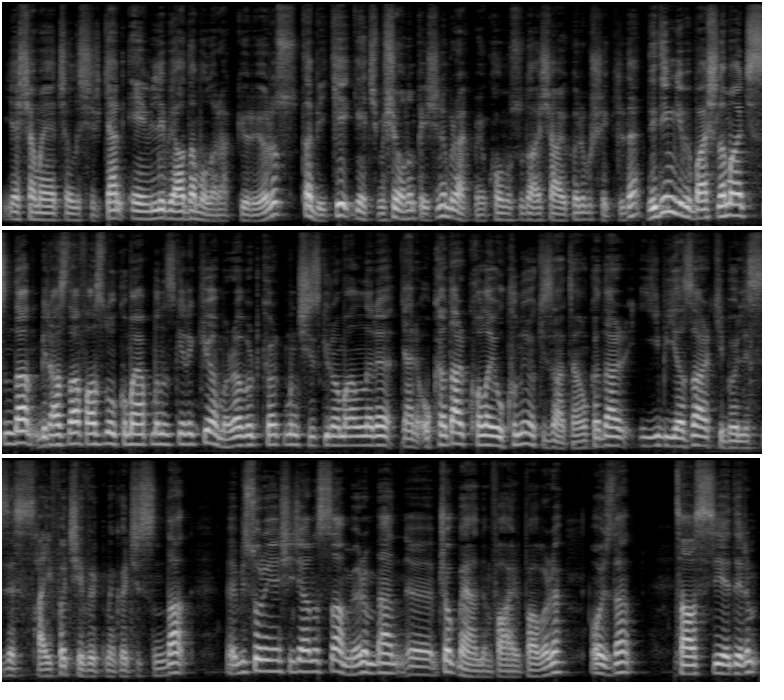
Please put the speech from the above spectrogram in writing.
yaşamaya çalışırken evli bir adam olarak görüyoruz. Tabii ki geçmişi onun peşini bırakmıyor. Konusu da aşağı yukarı bu şekilde. Dediğim gibi başlama açısından biraz daha fazla okuma yapmanız gerekiyor ama Robert Kirkman çizgi romanları yani o kadar kolay okunuyor ki zaten. O kadar iyi bir yazar ki böyle size sayfa çevirtmek açısından. Bir sorun yaşayacağınızı sanmıyorum. Ben e, çok beğendim Firepower'ı. O yüzden tavsiye ederim.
